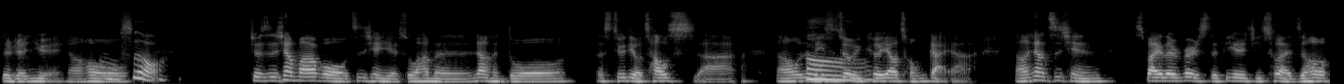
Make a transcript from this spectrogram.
的人员，然后是哦，就是像 Marvel 之前也说他们让很多 studio 超时啊，然后临时最后一刻要重改啊，然后像之前 Spider-Verse 的第二集出来之后，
